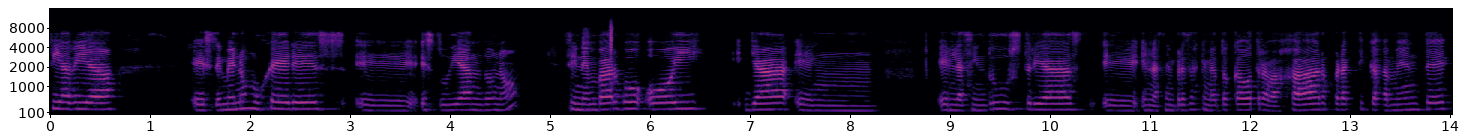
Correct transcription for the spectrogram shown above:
sí, había este, menos mujeres eh, estudiando, ¿no? Sin embargo, hoy ya en, en las industrias, eh, en las empresas que me ha tocado trabajar, prácticamente,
